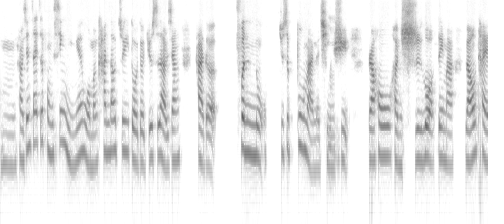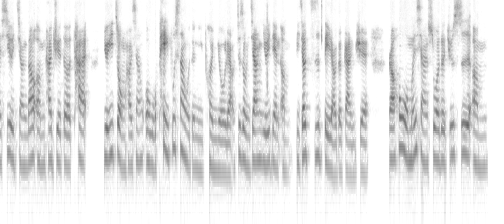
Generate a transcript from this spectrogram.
嗯，好像在这封信里面，我们看到最多的就是好像他的愤怒，就是不满的情绪，然后很失落，对吗？然后他也是有讲到，嗯，他觉得他有一种好像哦，我配不上我的女朋友了，这种这样有一点嗯比较自卑了的感觉。然后我们想说的就是嗯。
